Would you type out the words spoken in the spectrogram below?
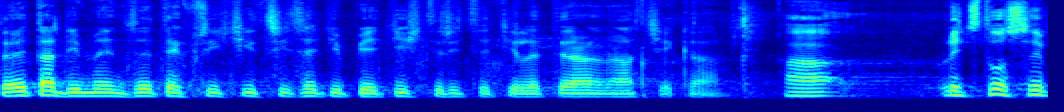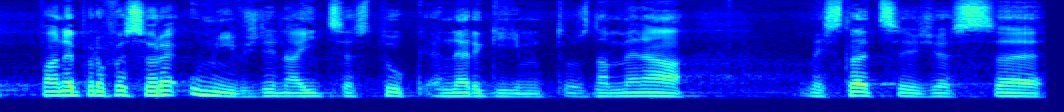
to je ta dimenze těch příštích 35-40 let, která na nás čeká. A Lidstvo si, pane profesore, umí vždy najít cestu k energiím. To znamená myslet si, že se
